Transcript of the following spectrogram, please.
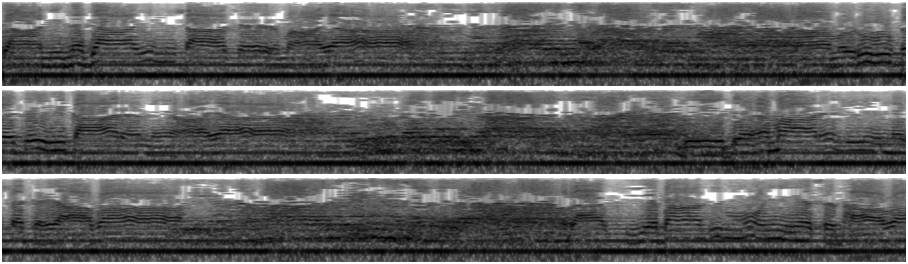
जान न जाइन साचर माया काम रूप के कारण आया। हमार लीन सतयावा राखिय बाँध मोयस धावा।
